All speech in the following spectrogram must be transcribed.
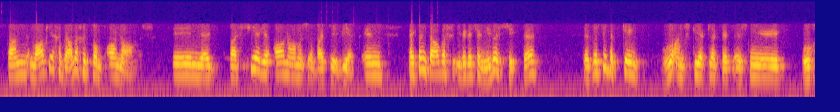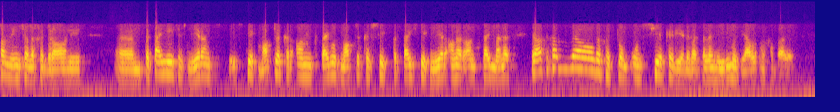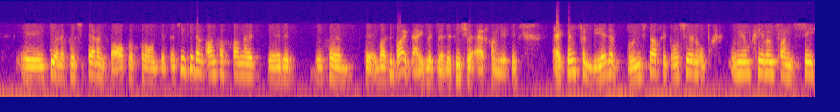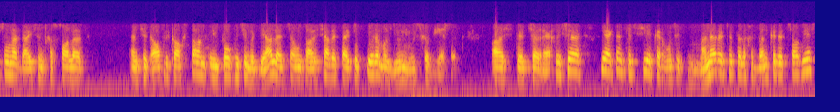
dan maak jy geweldige klomp aannames en jy baseer jou aannames op wat jy weet. En Ek dink daar was jy weet dis 'n nuwe siekte. Dit was nie bekend hoe aansteeklik dit is nie. Hoe gaan mense hulle gedra nie? Ehm um, party mense is meer aan steek makliker aan, party word makliker siek, party steek meer ander aan, party minder. Dit is 'n geweldige klomp onsekerhede wat hulle in hierdie model ingebou het. En toe hulle voorspellings daarop gegrond het. En soos die ding aangegaan het, dit dit was baie duidelik dat dit nie so erg gaan wees nie. Ek dink verlede Woensdag het ons so in op in die omgewing van 600 000 gevalle in Suid-Afrika gestaan en volgens die modelle sou ons daai selfde tyd op oor 'n miljoen moes gewees het as dit sou reg is. So, nee, ek dink verseker ons het minder as wat hulle gedink het dit sou wees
